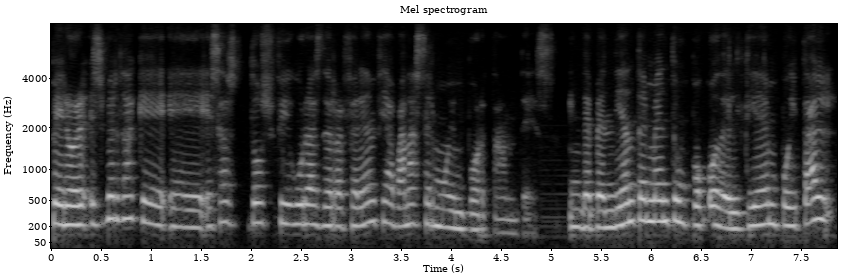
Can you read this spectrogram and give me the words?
Pero es verdad que eh, esas dos figuras de referencia van a ser muy importantes. Independientemente un poco del tiempo y tal,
